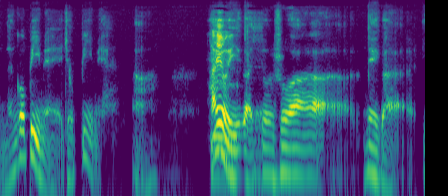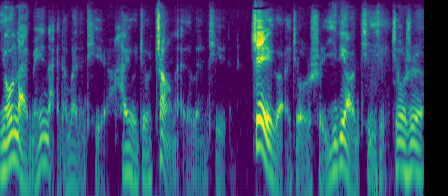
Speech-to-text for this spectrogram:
能够避免也就避免啊。还有一个就是说，那个有奶没奶的问题，还有就是胀奶的问题。这个就是一定要提醒，就是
